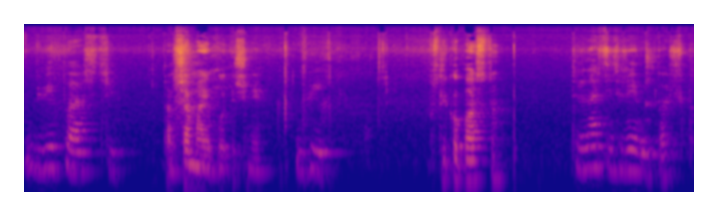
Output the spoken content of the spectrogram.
Дві пасті. Там ще має бути чи ні? Дві. Скільки паста? 13 гривень пачка.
